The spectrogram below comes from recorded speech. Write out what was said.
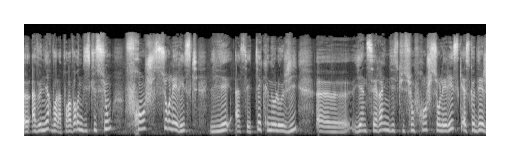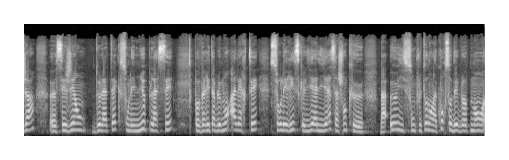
euh, à venir voilà, pour avoir une discussion franche sur les risques liés à ces technologies. Euh, Yann Serra, une discussion franche sur les risques. Est-ce que déjà euh, ces géants de la tech sont les mieux placés pour véritablement alerter sur les risques liés à l'IA, sachant que bah, eux, ils sont plutôt dans la course au développement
